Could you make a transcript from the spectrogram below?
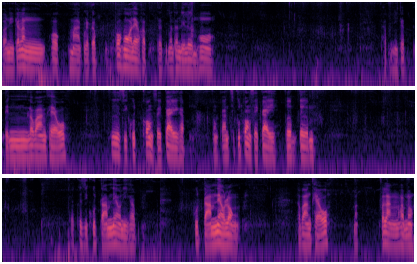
ตอนนี้กำลังออกหมากแล้วกับพ่อห่อแล้วครับ แต่มันท่านได้เริ่มห่อ ครับ นี่ก็เป็นระวางแถว คือสีคุดข้องใส่ไก่ครับ ต้องการสีคุดข้องใส่ไก่เพิ่มเติมก็คือสีคุดตามแนวนี้ครับคุดตามแนวหล่อง ระวางแถวมักฝรั่งนะครับเนาะ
